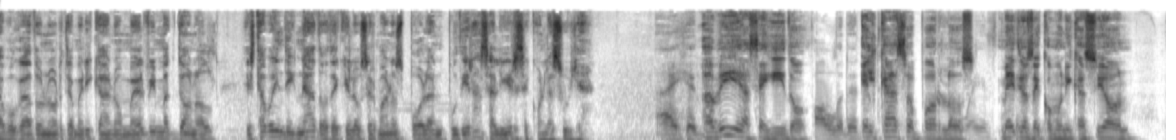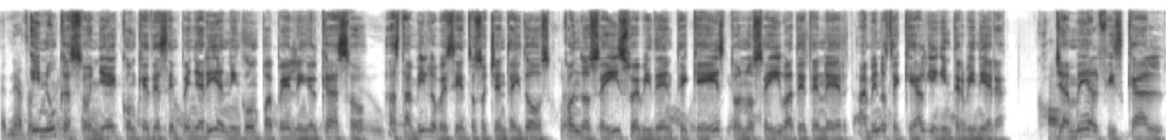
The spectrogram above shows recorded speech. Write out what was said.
abogado norteamericano Melvin McDonald estaba indignado de que los hermanos Poland pudieran salirse con la suya. Había seguido el caso por los medios de comunicación y nunca soñé con que desempeñaría ningún papel en el caso hasta 1982, cuando se hizo evidente que esto no se iba a detener a menos de que alguien interviniera. Llamé al fiscal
